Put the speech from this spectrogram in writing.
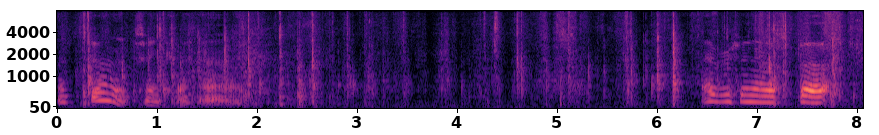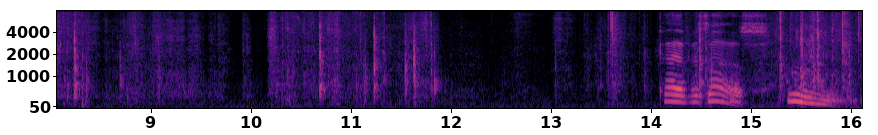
I don't think I have. Everything else but Pizzazz. Hmm.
